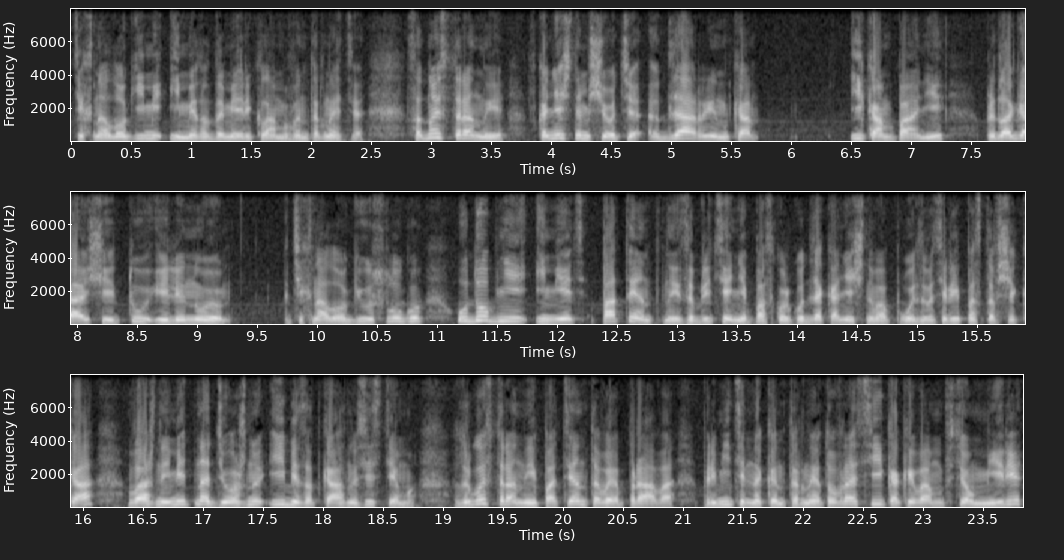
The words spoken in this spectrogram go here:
технологиями и методами рекламы в интернете. С одной стороны, в конечном счете, для рынка и компаний, предлагающие ту или иную технологию, услугу, удобнее иметь патент на изобретение, поскольку для конечного пользователя и поставщика важно иметь надежную и безотказную систему. С другой стороны, патентовое право применительно к интернету в России, как и во всем мире,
